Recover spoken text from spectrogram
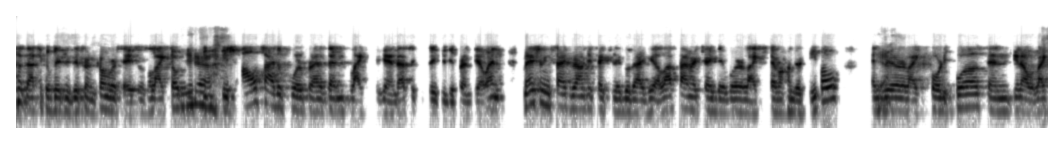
that's a completely different conversation. So like talking yeah. fish outside of WordPress, then like again, that's a completely different deal. And mentioning SiteGround is actually a good idea. Last time I checked, there were like 700 people, and yeah. we're like 40 plus. And you know, like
